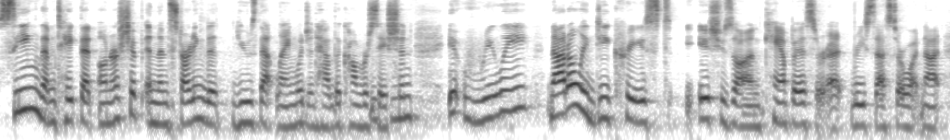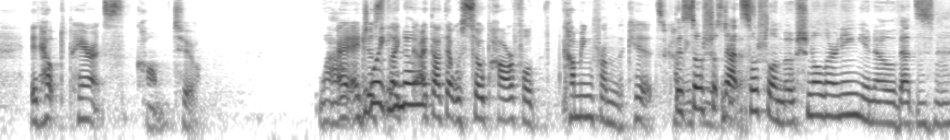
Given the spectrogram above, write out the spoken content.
seeing them take that ownership and then starting to use that language and have the conversation, mm-hmm. it really not only decreased issues on campus or at recess or whatnot, it helped parents calm too. Wow. I, I just well, like know, I thought that was so powerful coming from the kids. The social the that social emotional learning, you know, that's mm-hmm.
